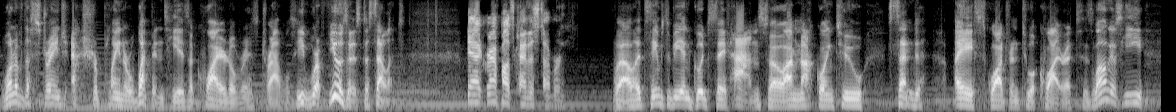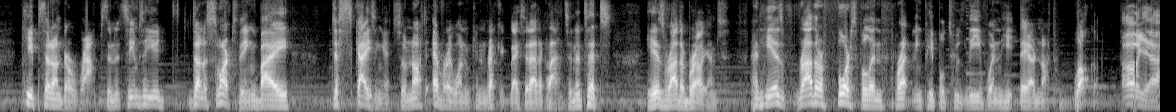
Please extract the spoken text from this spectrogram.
one of the strange extraplanar weapons he has acquired over his travels. He refuses to sell it. Yeah, Grandpa's kind of stubborn. Well, it seems to be in good, safe hands, so I'm not going to send a squadron to acquire it, as long as he keeps it under wraps. And it seems that you've done a smart thing by disguising it, so not everyone can recognize it at a glance. And it's, it's he is rather brilliant, and he is rather forceful in threatening people to leave when he, they are not welcome. Oh yeah.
